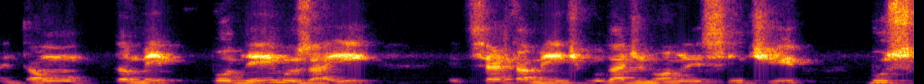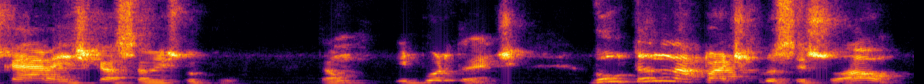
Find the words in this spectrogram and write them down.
Então, também podemos aí, certamente, mudar de nome nesse sentido, buscar a retificação em estupro. Então, importante. Voltando na parte processual,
